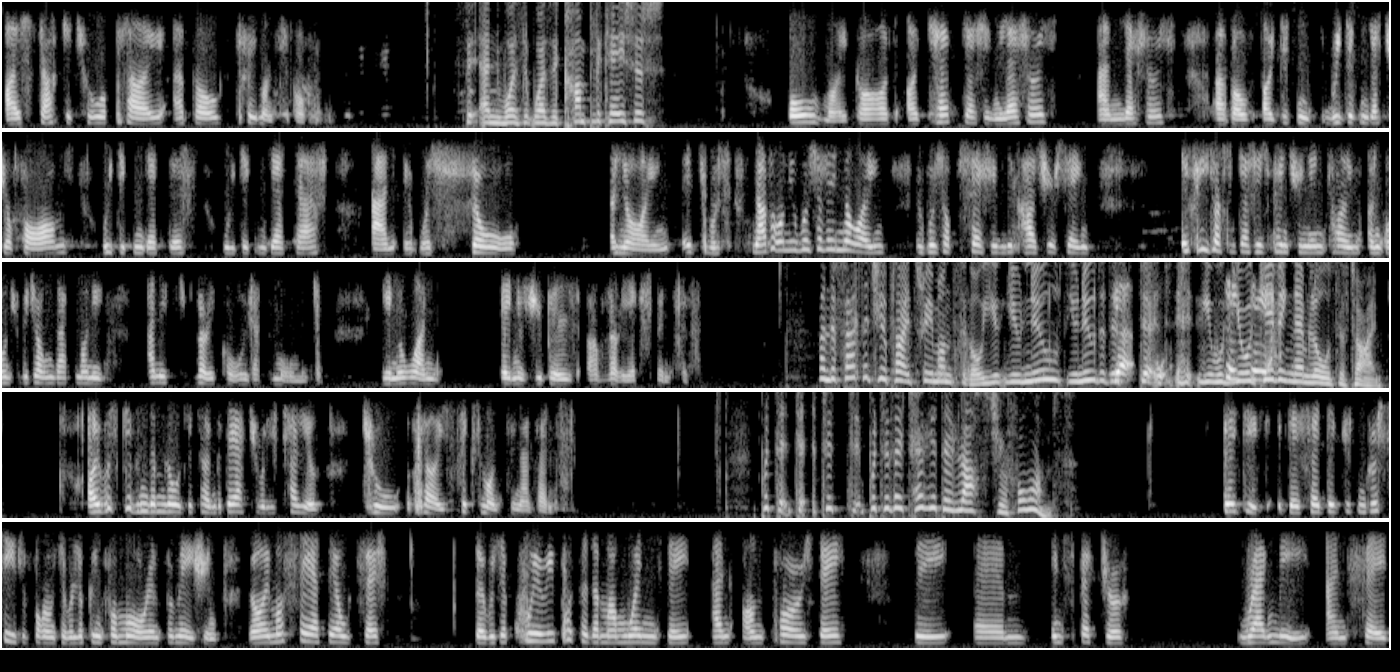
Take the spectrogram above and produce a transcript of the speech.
I started to apply about three months ago. And was it was it complicated? Oh my God! I kept getting letters and letters about I didn't. We didn't get your forms. We didn't get this. We didn't get that, and it was so annoying. It was not only was it annoying, it was upsetting because you're saying if he doesn't get his pension in time, I'm going to be down that money, and it's very cold at the moment, you know, and energy bills are very expensive. And the fact that you applied three months ago, you, you knew you knew that this Yeah, d- you were you were giving them loads of time. I was giving them loads of time, but they actually tell you to apply six months in advance. But d- d- d- but did they tell you they lost your forms? They did. They said they didn't receive the forms. They were looking for more information. Now, I must say at the outset, there was a query put to them on Wednesday, and on Thursday, the um, inspector rang me and said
